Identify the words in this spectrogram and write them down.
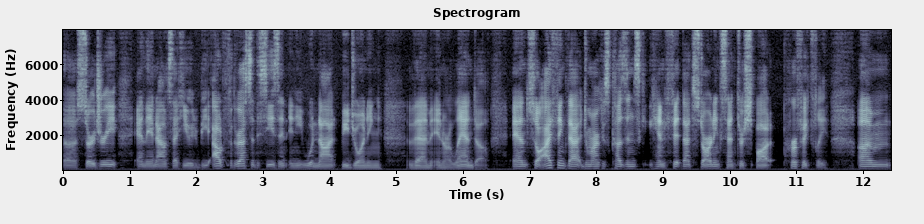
uh, surgery, and they announced that he would be out for the rest of the season, and he would not be joining them in Orlando. And so I think that Demarcus Cousins can fit that starting center spot perfectly, um,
